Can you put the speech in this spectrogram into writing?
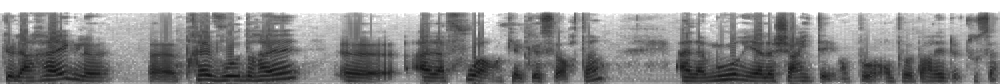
que la règle euh, prévaudrait euh, à la foi, en quelque sorte, hein, à l'amour et à la charité. On peut, parler de tout ça.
